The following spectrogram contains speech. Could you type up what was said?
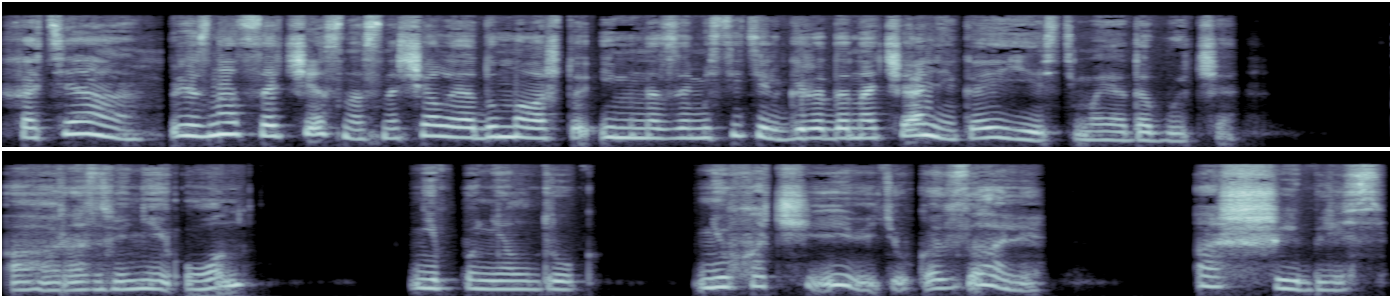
Хотя, признаться честно, сначала я думала, что именно заместитель градоначальника и есть моя добыча. А разве не он? Не понял друг. Нюхачи ведь указали. Ошиблись,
